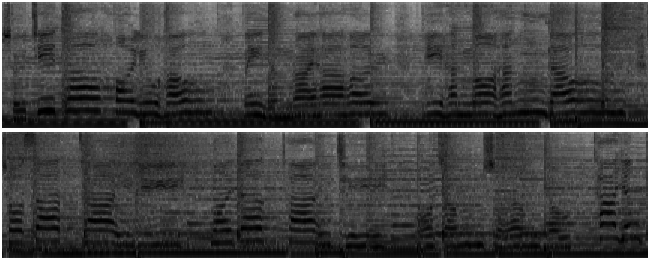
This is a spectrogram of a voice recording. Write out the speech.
谁知他开了口，未能挨下去，已恨我很久。错失太易，爱得太迟，我怎想到他忍不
